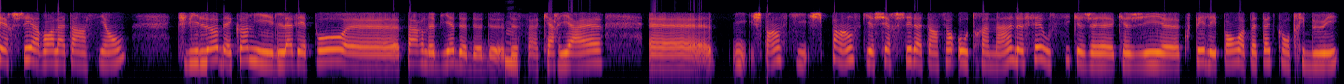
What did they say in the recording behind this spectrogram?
cherché à avoir l'attention. Puis là, ben comme il l'avait pas euh, par le biais de, de, de, de mm. sa carrière, euh, je pense qu'il je pense qu'il a cherché l'attention autrement. Le fait aussi que je que j'ai euh, coupé les ponts a peut-être contribué.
